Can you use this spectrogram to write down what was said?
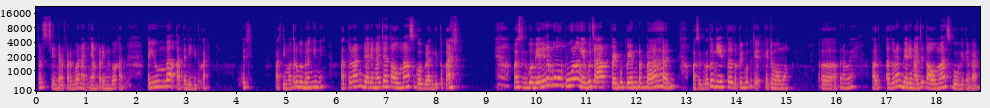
terus si driver gue nyamperin gue kan ayo mbak kata dia gitu kan. Terus pas di motor gue bilang gini aturan biarin aja tau mas gue bilang gitu kan. Maksud gue biarin kan gue mau pulang ya gue capek gue pengen rebahan. Maksud gue tuh gitu tapi gue kayak, kayak cuma ngomong e, apa namanya aturan biarin aja tau mas gue gitu kan.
